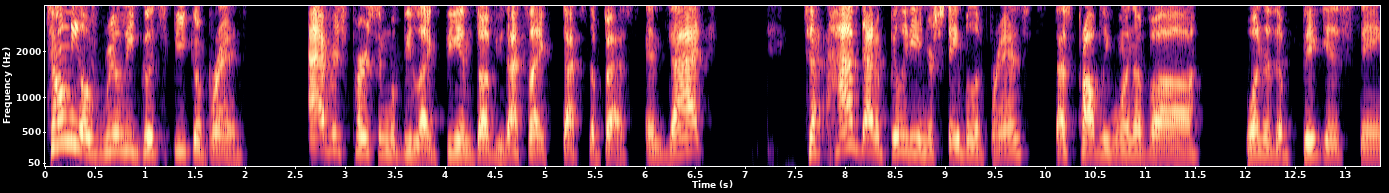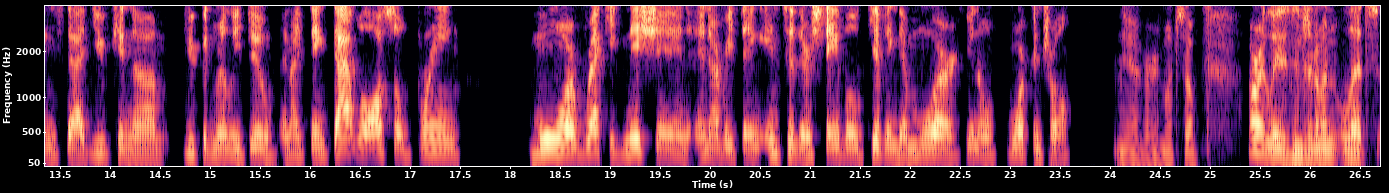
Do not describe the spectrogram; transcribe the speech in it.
tell me a really good speaker brand, average person would be like BMW. That's like, that's the best. And that, to have that ability in your stable of brands, that's probably one of, uh, one of the biggest things that you can um, you can really do and i think that will also bring more recognition and everything into their stable giving them more you know more control yeah, very much so. All right, ladies and gentlemen, let's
